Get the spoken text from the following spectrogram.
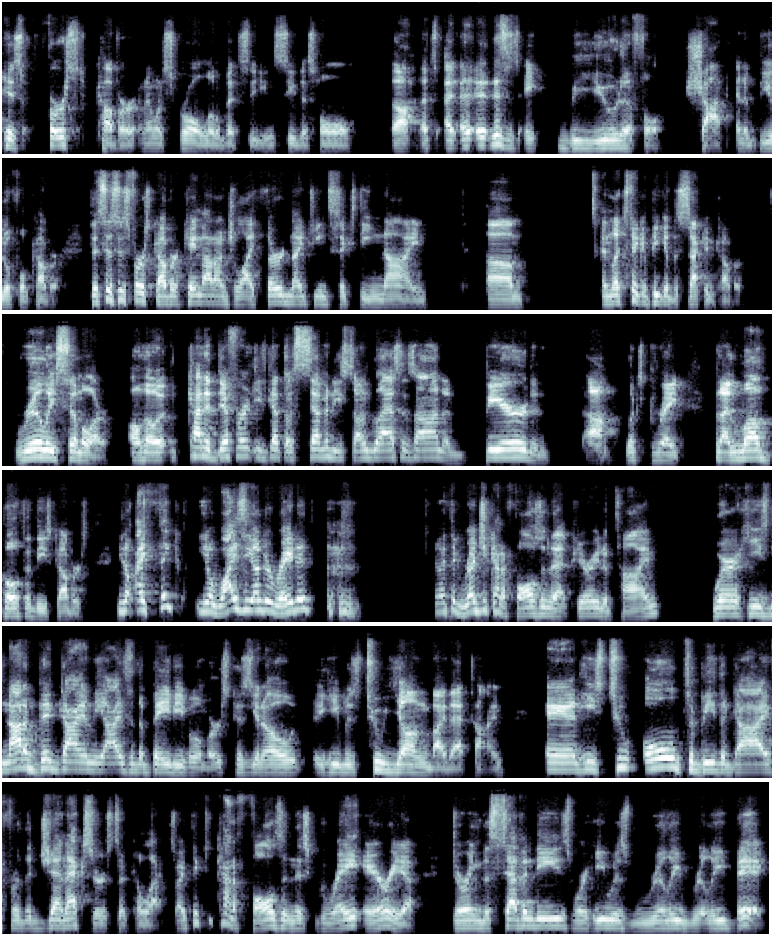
his first cover, and I want to scroll a little bit so you can see this whole. Oh, that's I, I, this is a beautiful shot and a beautiful cover. This is his first cover. Came out on July 3rd, 1969. Um, and let's take a peek at the second cover. Really similar, although kind of different. He's got those 70 sunglasses on and beard and ah, looks great. But I love both of these covers. You know, I think, you know, why is he underrated? and I think Reggie kind of falls into that period of time where he's not a big guy in the eyes of the baby boomers because, you know, he was too young by that time and he's too old to be the guy for the Gen Xers to collect. So I think he kind of falls in this gray area during the 70s where he was really, really big.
